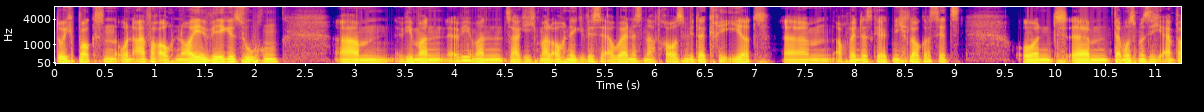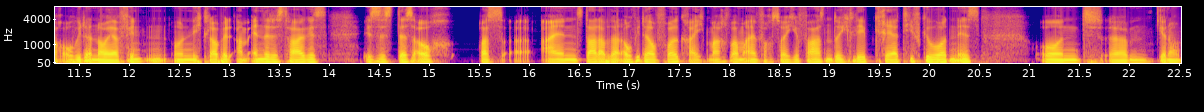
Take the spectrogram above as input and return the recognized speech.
durchboxen und einfach auch neue Wege suchen, ähm, wie man, wie man, sage ich mal, auch eine gewisse Awareness nach draußen wieder kreiert, ähm, auch wenn das Geld nicht locker sitzt. Und ähm, da muss man sich einfach auch wieder neu erfinden. Und ich glaube, am Ende des Tages ist es das auch, was äh, ein Startup dann auch wieder erfolgreich macht, weil man einfach solche Phasen durchlebt, kreativ geworden ist. Und ähm, genau.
